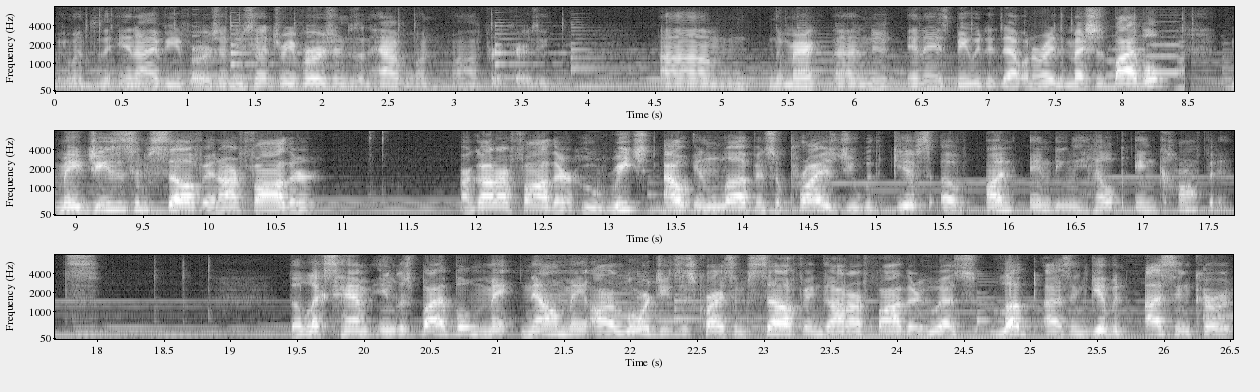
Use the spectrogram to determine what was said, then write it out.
We went to the NIV version, New Century version doesn't have one. Wow, that's pretty crazy. Um, the American uh, New NASB, we did that one already. The Message Bible. May Jesus Himself and our Father, our God, our Father, who reached out in love and surprised you with gifts of unending help and confidence. The Lexham English Bible. May, now may our Lord Jesus Christ Himself and God our Father, who has loved us and given us encourage,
